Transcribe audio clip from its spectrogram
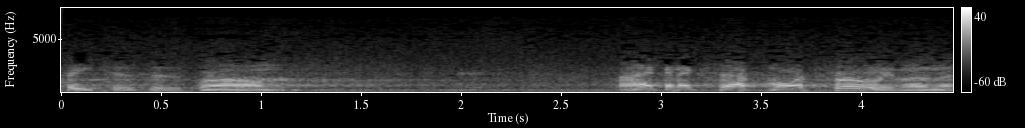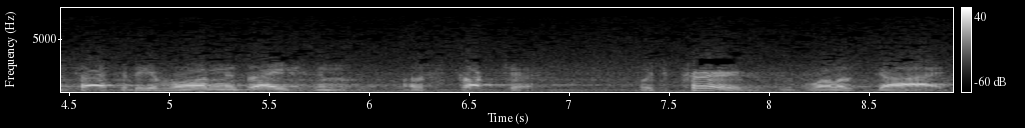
features has grown. I can accept more truly the necessity of organization, of structure, which curbs as well as guides.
